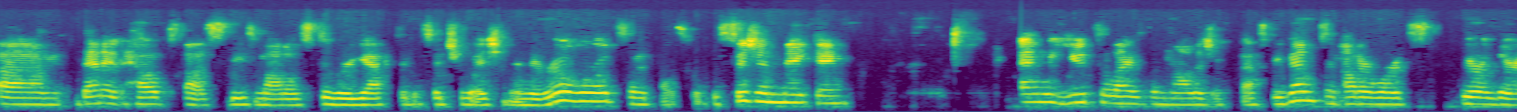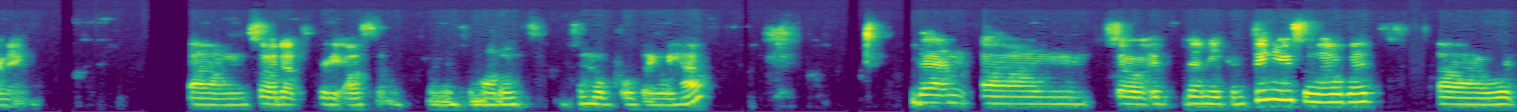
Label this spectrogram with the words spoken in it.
Um, then it helps us, these models, to react to the situation in the real world. So it helps with decision making, and we utilize the knowledge of past events. In other words, we are learning. Um, so that's pretty awesome mental models. It's a helpful thing we have. Then, um, so if, then he continues a little bit uh, with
